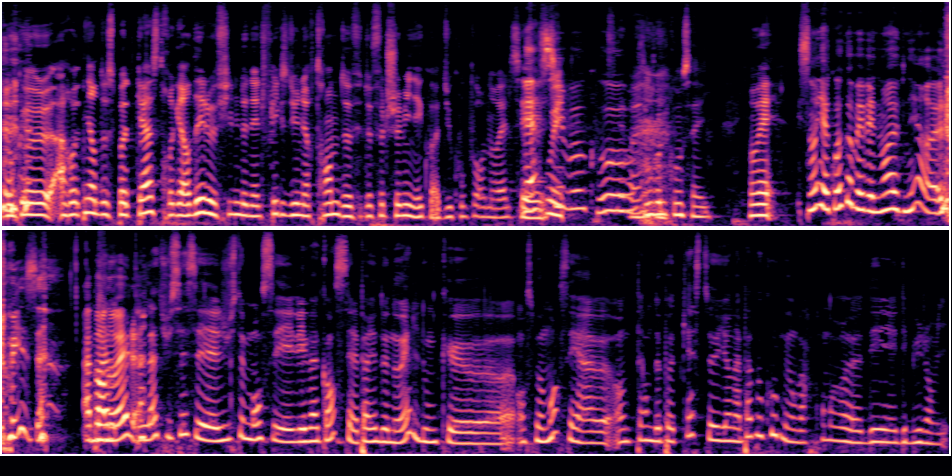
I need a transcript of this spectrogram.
Donc euh, à retenir de ce podcast, regardez le film de Netflix d'une heure trente de, de feu de cheminée quoi. Du coup pour Noël c'est. Merci Oui. beaucoup. C'est vrai. Le conseille. Ouais. Sinon, il y a quoi comme événement à venir, euh, Louise À part Bah, Noël? Là, tu sais, c'est justement c'est les vacances, c'est la période de Noël, donc euh, en ce moment, c'est euh, en termes de podcast, il y en a pas beaucoup, mais on va reprendre euh, dès début janvier.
